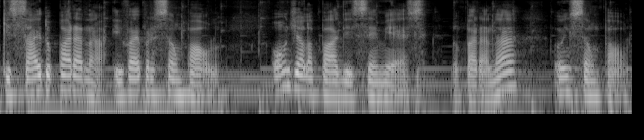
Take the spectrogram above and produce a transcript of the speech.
que sai do Paraná e vai para São Paulo, onde ela paga ICMS? No Paraná ou em São Paulo?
